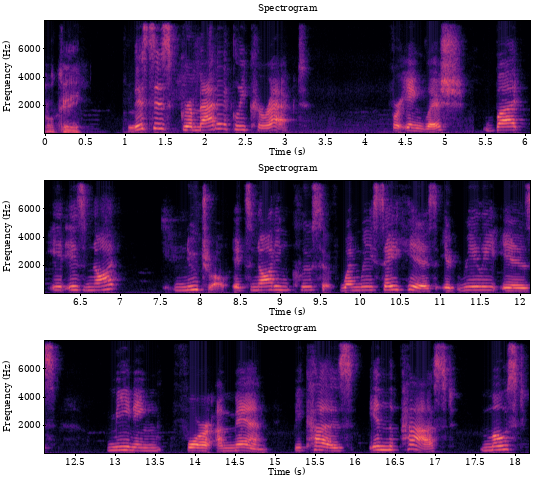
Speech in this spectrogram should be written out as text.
Okay. This is grammatically correct for English, but it is not neutral. It's not inclusive. When we say his, it really is meaning for a man because in the past, most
